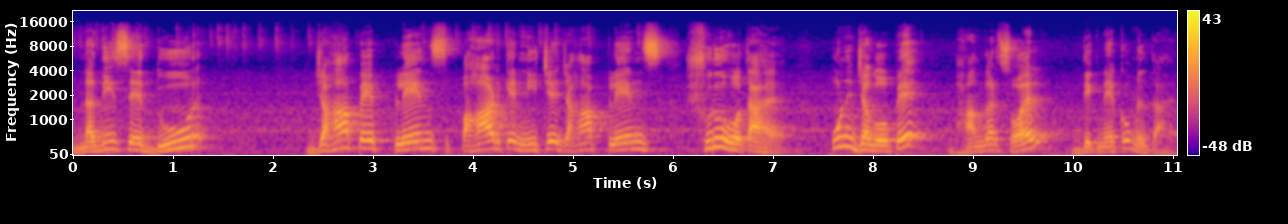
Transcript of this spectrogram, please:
नदी से दूर, जहाँ पे प्लेन्स पहाड़ के नीचे जहाँ प्लेन्स शुरू होता है, उन जगहों पे भांगर सॉइल दिखने को मिलता है।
